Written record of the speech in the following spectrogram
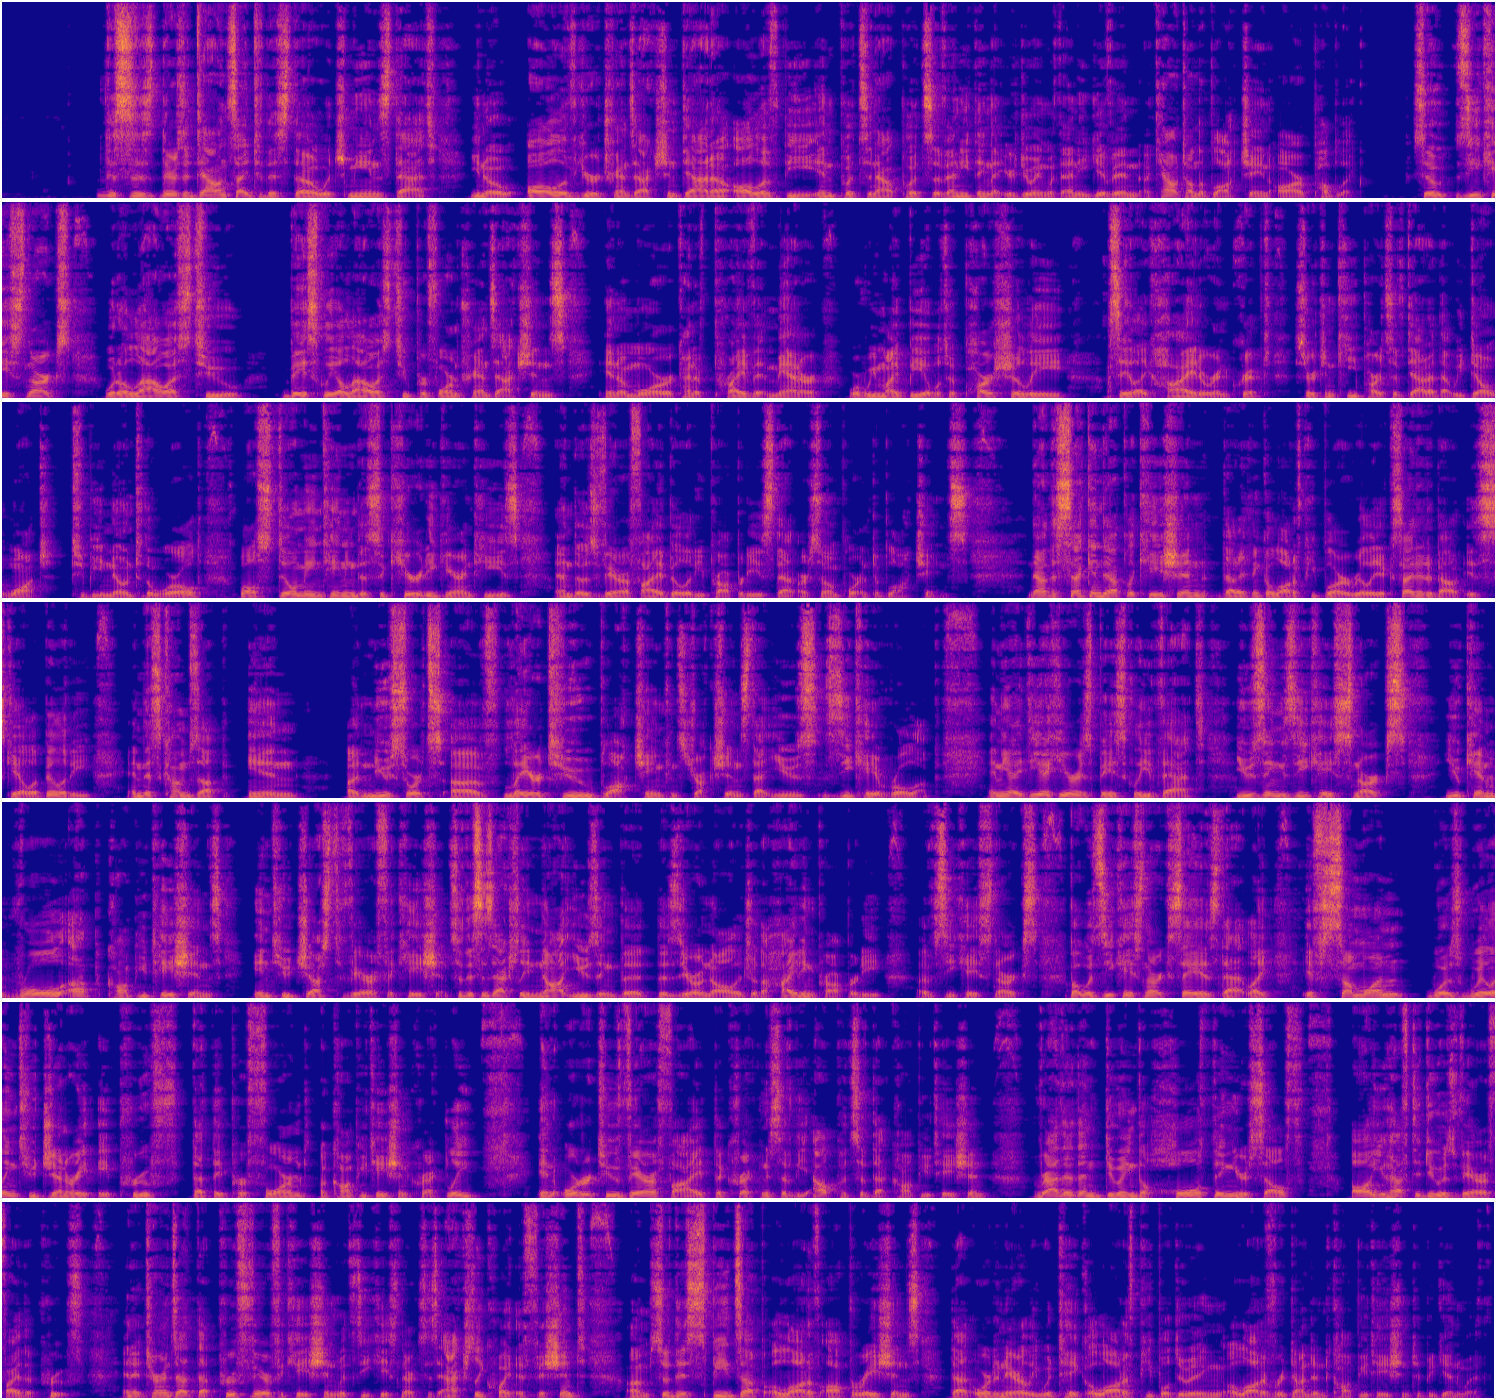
this is there's a downside to this though which means that you know all of your transaction data all of the inputs and outputs of anything that you're doing with any given account on the blockchain are public so zk snarks would allow us to basically allow us to perform transactions in a more kind of private manner where we might be able to partially say like hide or encrypt certain key parts of data that we don't want to be known to the world while still maintaining the security guarantees and those verifiability properties that are so important to blockchains now, the second application that I think a lot of people are really excited about is scalability. And this comes up in uh, new sorts of layer two blockchain constructions that use ZK rollup. And the idea here is basically that using ZK snarks, you can roll up computations into just verification. So this is actually not using the, the zero knowledge or the hiding property of ZK snarks. But what ZK snarks say is that like if someone was willing to generate a proof that they performed a computation correctly, in order to verify the correctness of the outputs of that computation, rather than doing the whole thing yourself, all you have to do is verify the proof. And it turns out that proof verification with ZK snarks is actually quite efficient. Um, so this speeds up a lot of operations that ordinarily would take a lot of people doing a lot of redundant computation to begin with.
